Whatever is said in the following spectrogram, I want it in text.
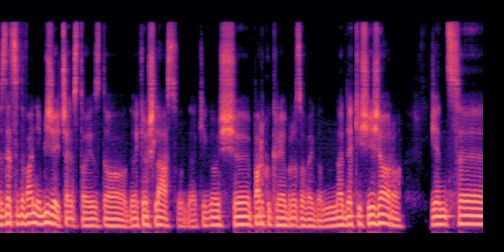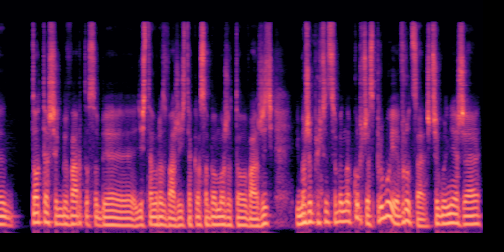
y, zdecydowanie bliżej często jest do, do jakiegoś lasu, do jakiegoś e, parku krajobrazowego, nad jakieś jezioro, więc e, to też jakby warto sobie gdzieś tam rozważyć. Taka osoba może to uważać i może pomyśleć sobie, no kurczę, spróbuję, wrócę. Szczególnie, że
